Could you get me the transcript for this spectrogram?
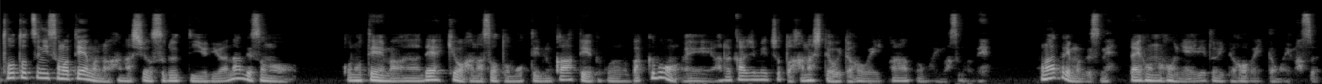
唐突にそのテーマの話をするっていうよりは、なんでその、このテーマで今日話そうと思っているのかっていうところのバックボーン、えー、あらかじめちょっと話しておいた方がいいかなと思いますので、このあたりもですね、台本の方には入れておいた方がいいと思います。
